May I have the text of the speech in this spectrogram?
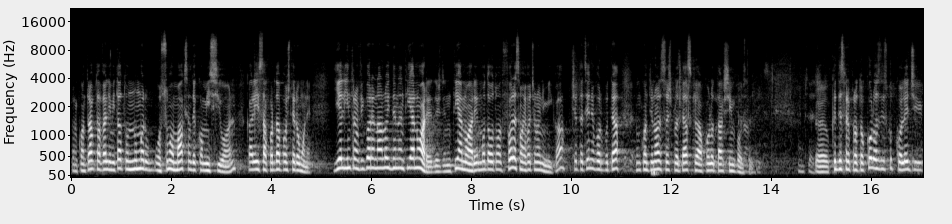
În contractul avea limitat un număr, o sumă maximă de comision care îi s-a acordat poștei române el intră în vigoare în anul lui din 1 ianuarie. Deci din 1 ianuarie, în mod automat, fără să mai facem noi nimica, cetățenii vor putea în continuare să-și plătească acolo taxe și impozite. Uh, cât despre protocol, o să discut colegii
